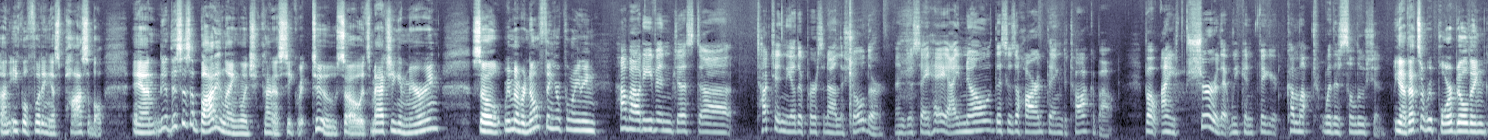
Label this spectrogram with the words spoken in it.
on equal footing as possible. And this is a body language kind of secret too. So it's matching and mirroring. So remember, no finger pointing. How about even just uh, touching the other person on the shoulder and just say, "Hey, I know this is a hard thing to talk about, but I'm sure that we can figure come up with a solution." Yeah, that's a rapport building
